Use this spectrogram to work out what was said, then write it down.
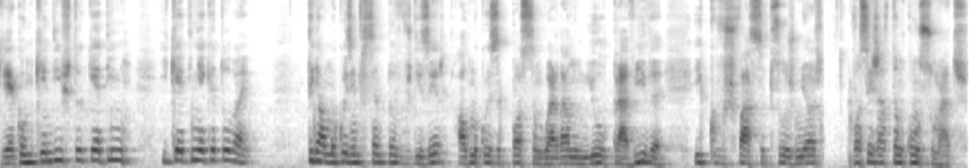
que é como quem diz: estou quietinho e quietinho é que eu estou bem. Tenho alguma coisa interessante para vos dizer? Alguma coisa que possam guardar no miolo para a vida e que vos faça pessoas melhores? Vocês já estão consumados,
